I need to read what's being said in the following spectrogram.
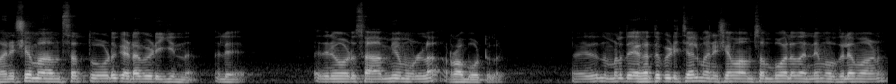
മനുഷ്യ മാംസത്തോട് കിടപിടിക്കുന്ന അല്ലേ? ഇതിനോട് സാമ്യമുള്ള റോബോട്ടുകൾ. അതായത് നമ്മൾ ദേഹത്ത് പിടിച്ചാൽ മനുഷ്യമാംസം പോലെ തന്നെ മൃദുലമാണ്.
